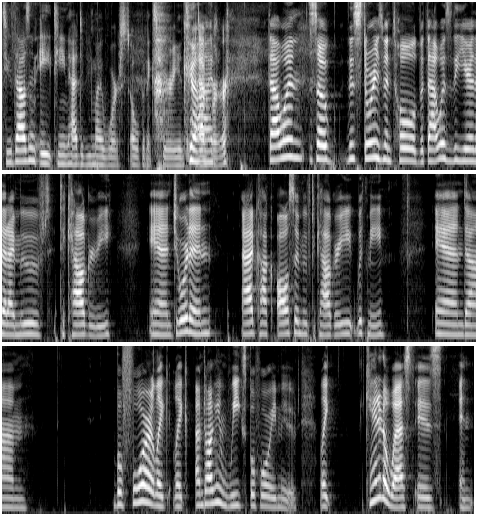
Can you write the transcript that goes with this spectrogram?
2018 had to be my worst open experience God. ever. That one, so this story's been told, but that was the year that I moved to Calgary. And Jordan Cook also moved to Calgary with me. And um, before, like, like I'm talking weeks before we moved, like Canada West is, and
